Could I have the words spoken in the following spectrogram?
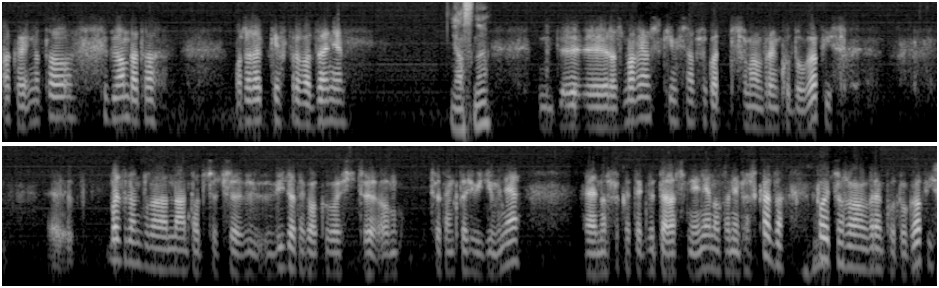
Okej, no to wygląda to może lekkie wprowadzenie. Jasne. Gdy y, rozmawiam z kimś, na przykład trzymam w ręku długopis, y, bez względu na, na to, czy, czy widzę tego kogoś, czy, on, czy ten ktoś widzi mnie, e, na przykład jak wy teraz mnie nie, no to nie przeszkadza. Powiedzmy, że mam w ręku długopis.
